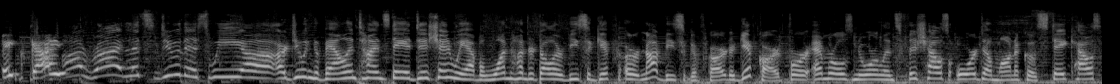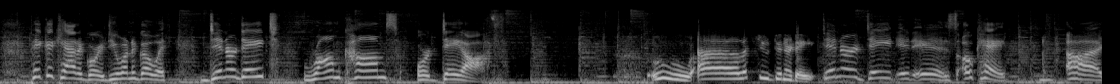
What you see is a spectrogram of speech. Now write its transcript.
Thanks, guys. All right, let's do this. We uh, are doing a Valentine's Day edition. We have a $100 Visa gift, or not Visa gift card, a gift card for Emeril's New Orleans Fish House or Delmonico Steakhouse. Pick a category. Do you want to go with dinner date, rom coms, or day off? Ooh, uh, let's do dinner date. Dinner date it is. Okay. Uh,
